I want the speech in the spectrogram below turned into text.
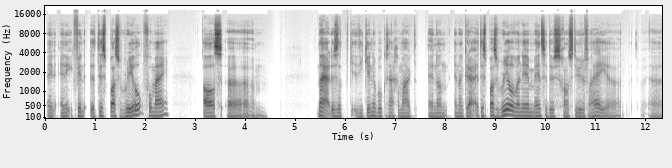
En, en ik vind het is pas real voor mij als. ehm, nou ja, dus dat die kinderboeken zijn gemaakt. En dan, en dan krijg het is pas real wanneer mensen dus gewoon sturen van hé, hey, eh, eh,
